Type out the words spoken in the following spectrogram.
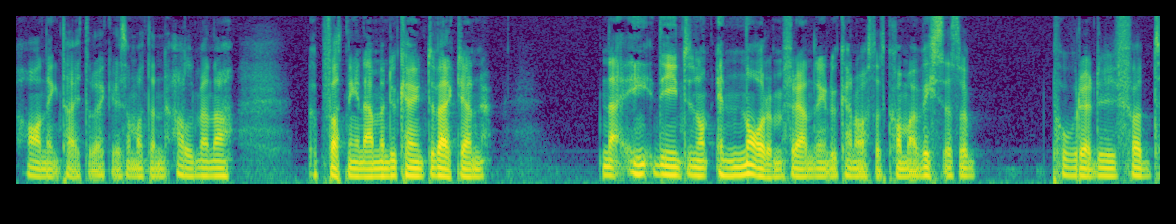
aning tajt, och verkar det som att den allmänna uppfattningen är, men du kan ju inte verkligen, nej, det är ju inte någon enorm förändring du kan åstadkomma. Vissa, alltså porer, du är född,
